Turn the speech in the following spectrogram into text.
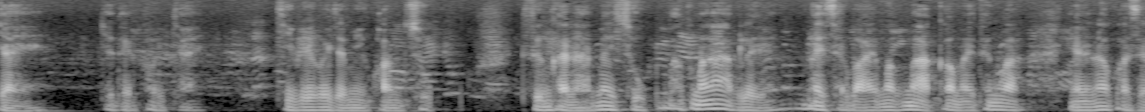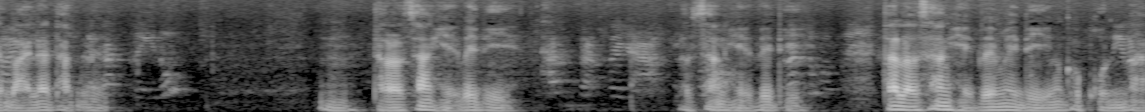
ใจ จะได้เข้าใจ ชีวิตก็จะมีความสุขถึงขนาดไม่สุขมาก ๆ เลย ไม่สบายมาก ๆ ก็หมายถึงว่าอย่างนั้นก็สบายระดับหนึ่ง ถ้าเราสร้างเหตุไว้ดี เราสร้างเหตุไว้ดี ถ้าเราสร้างเหตุไว้ไม่ดีมันก็ผลมา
